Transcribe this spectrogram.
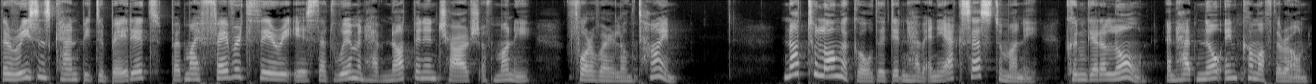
The reasons can be debated, but my favorite theory is that women have not been in charge of money for a very long time. Not too long ago, they didn't have any access to money, couldn't get a loan, and had no income of their own.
